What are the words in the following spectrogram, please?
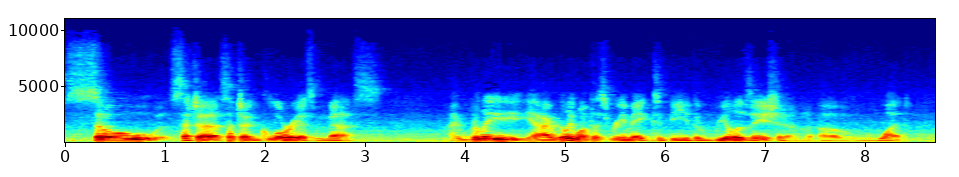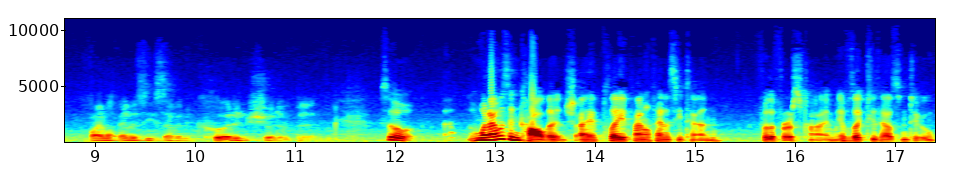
so such a such a glorious mess. I really, yeah, I really want this remake to be the realization of what Final Fantasy VII could and should have been. So, when I was in college, I played Final Fantasy X for the first time. It was like 2002.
